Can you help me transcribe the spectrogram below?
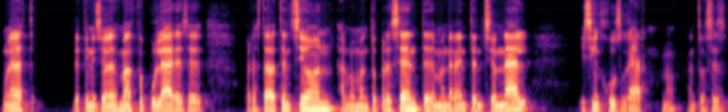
Una de las definiciones más populares es prestar atención al momento presente de manera intencional y sin juzgar, ¿no? Entonces...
